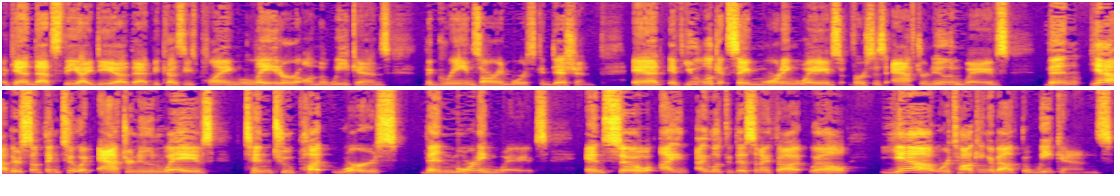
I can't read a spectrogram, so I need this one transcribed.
Again, that's the idea that because he's playing later on the weekends, the greens are in worse condition. And if you look at, say, morning waves versus afternoon waves, then yeah, there's something to it. Afternoon waves tend to putt worse than morning waves. And so I, I looked at this and I thought, well, yeah, we're talking about the weekends.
